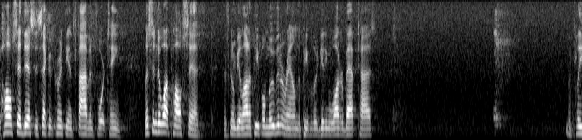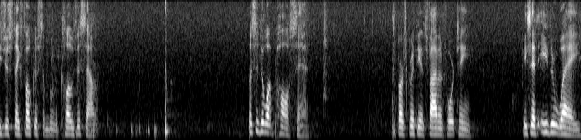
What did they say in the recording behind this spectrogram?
Paul said this in 2 Corinthians 5 and 14. Listen to what Paul said. There's going to be a lot of people moving around, the people that are getting water baptized. But please just stay focused. I'm going to close this out. Listen to what Paul said in 1 Corinthians 5 and 14. He said, either way,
